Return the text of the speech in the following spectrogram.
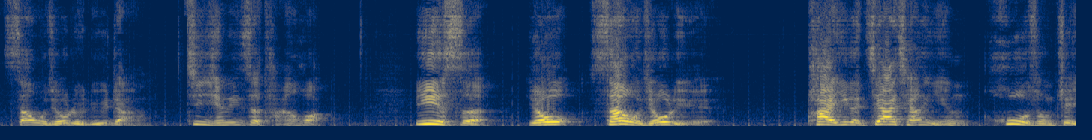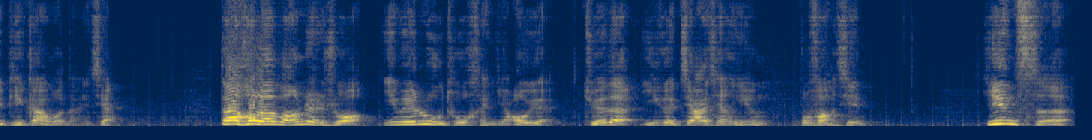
三五九旅旅长进行了一次谈话，意思由三五九旅派一个加强营护送这批干部南下。但后来王震说，因为路途很遥远，觉得一个加强营不放心，因此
